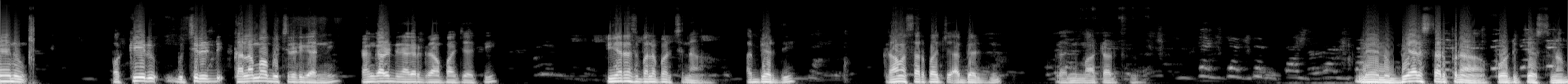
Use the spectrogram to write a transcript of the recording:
నేను వకీరు బుచ్చిరెడ్డి కలమ్మ బుచ్చిరెడ్డి గారిని రంగారెడ్డి నగర్ గ్రామ పంచాయతీ టిఆర్ఎస్ బలపరిచిన అభ్యర్థి గ్రామ సర్పంచ్ అభ్యర్థి గారిని మాట్లాడుతున్నాను నేను బీఆర్ఎస్ తరపున పోటీ చేస్తున్నాం.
